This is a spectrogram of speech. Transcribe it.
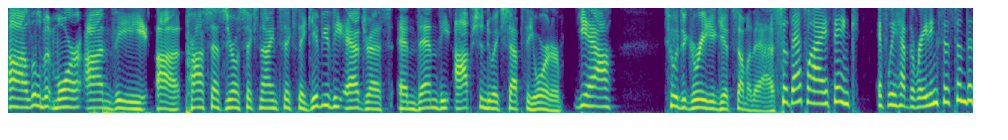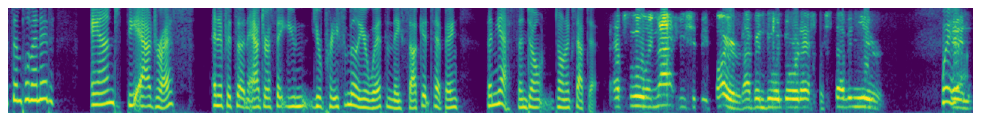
Uh, a little bit more on the uh, process 0696. They give you the address and then the option to accept the order. Yeah, to a degree, you get some of that. So that's why I think if we have the rating system that's implemented and the address, and if it's an address that you you're pretty familiar with and they suck at tipping, then yes, then don't don't accept it. Absolutely not. He should be fired. I've been doing DoorDash for seven years. Wait, And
